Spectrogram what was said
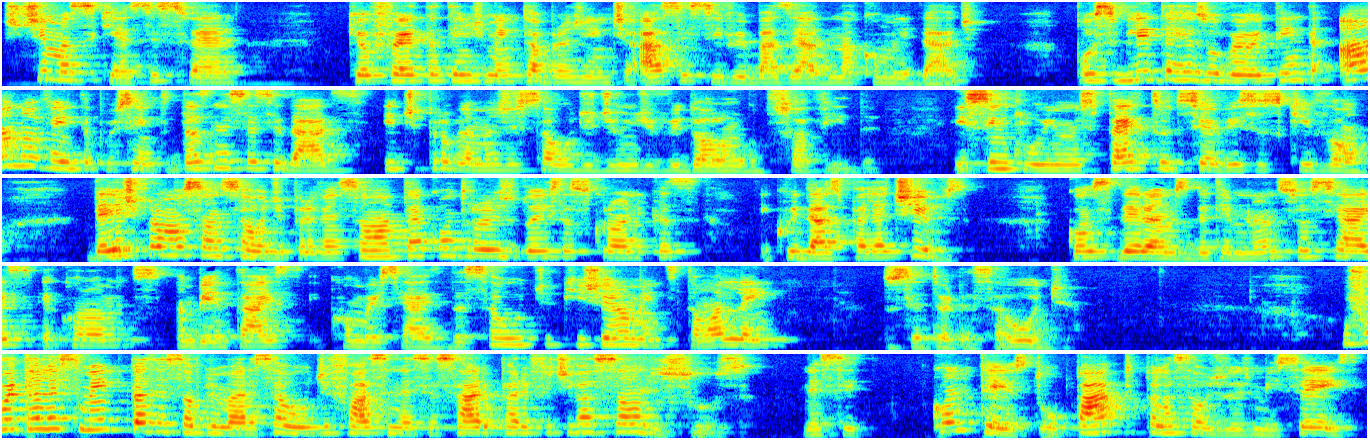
Estima-se que essa esfera que oferta atendimento abrangente, acessível e baseado na comunidade, possibilita resolver 80 a 90% das necessidades e de problemas de saúde de um indivíduo ao longo de sua vida. Isso inclui um espectro de serviços que vão desde promoção de saúde e prevenção até controle de doenças crônicas e cuidados paliativos, considerando os determinantes sociais, econômicos, ambientais e comerciais da saúde, que geralmente estão além do setor da saúde. O fortalecimento da atenção primária à saúde faz-se necessário para a efetivação do SUS, Nesse contexto, o Pacto pela Saúde de 2006,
